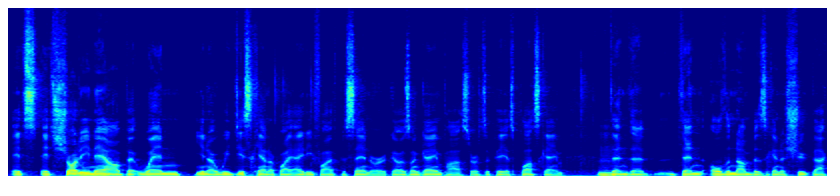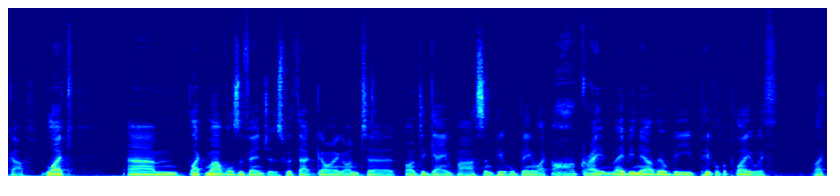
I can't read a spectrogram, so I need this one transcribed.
it's it's shoddy now, but when you know we discount it by eighty five percent, or it goes on Game Pass, or it's a PS Plus game, then the then all the numbers are going to shoot back up. Like um, like Marvel's Avengers, with that going onto onto Game Pass, and people being like, oh, great, maybe now there'll be people to play with. Like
